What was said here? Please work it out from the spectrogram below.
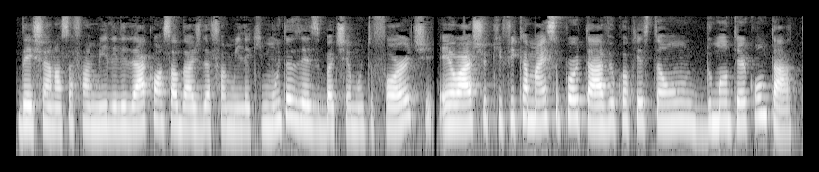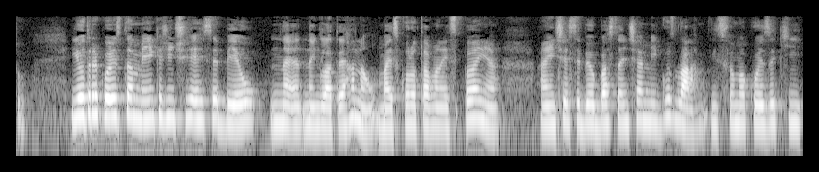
deixar a nossa família, lidar com a saudade da família que muitas vezes batia muito forte, eu acho que fica mais suportável com a questão do manter contato. E outra coisa também que a gente recebeu, né, na Inglaterra não, mas quando eu estava na Espanha, a gente recebeu bastante amigos lá. Isso foi uma coisa que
